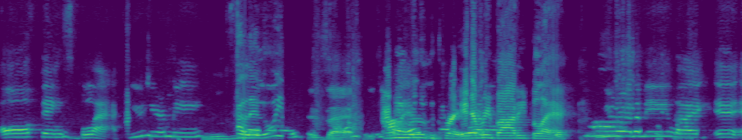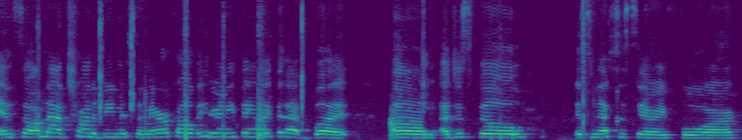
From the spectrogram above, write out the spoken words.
all things black. You hear me? Hallelujah. Exactly. I'm rooting for everybody black. You know what I mean? Like, and, and so I'm not trying to be Miss America over here, or anything like that. But um, I just feel it's necessary for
